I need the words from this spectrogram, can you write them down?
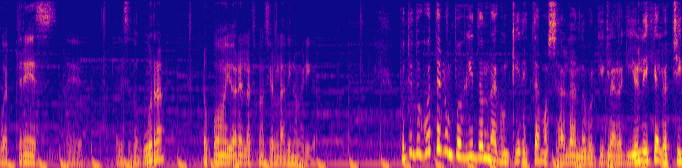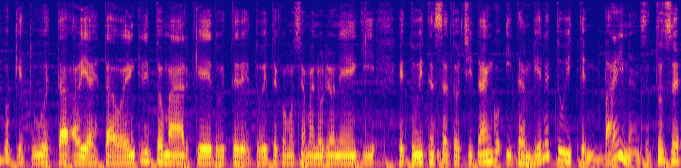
web3, eh, lo que se te ocurra, los podemos ayudar en la expansión en Latinoamérica. Pues tú cuéntale un poquito onda con quién estamos hablando, porque claro, aquí yo le dije a los chicos que tú está, habías estado en CryptoMarket, tuviste, estuviste como se llama en Orion X, estuviste en Satoshi Tango y también estuviste en Binance. Entonces,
